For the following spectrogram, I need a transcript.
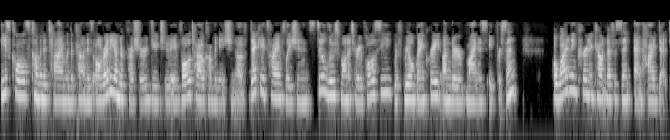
These calls come at a time when the pound is already under pressure due to a volatile combination of decades-high inflation, still loose monetary policy with real bank rate under minus 8%, a widening current account deficit, and high debt.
